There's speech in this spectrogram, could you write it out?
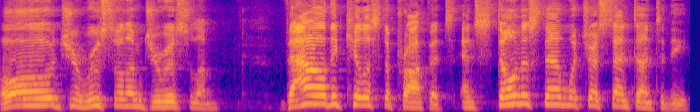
O Jerusalem, Jerusalem, thou that killest the prophets and stonest them which are sent unto thee,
